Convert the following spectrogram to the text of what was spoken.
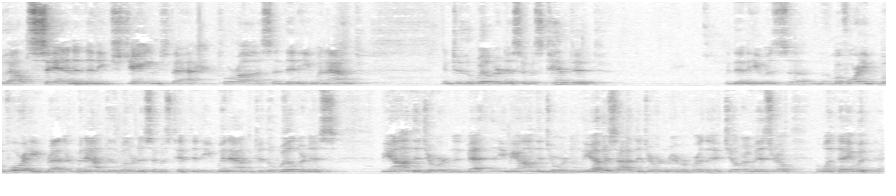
without sin, and then he exchanged that for us. And then he went out into the wilderness and was tempted. And then he was uh, before he before he rather went out into the wilderness and was tempted. He went out into the wilderness beyond the Jordan, in Bethany beyond the Jordan, on the other side of the Jordan River, where the children of Israel one day with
